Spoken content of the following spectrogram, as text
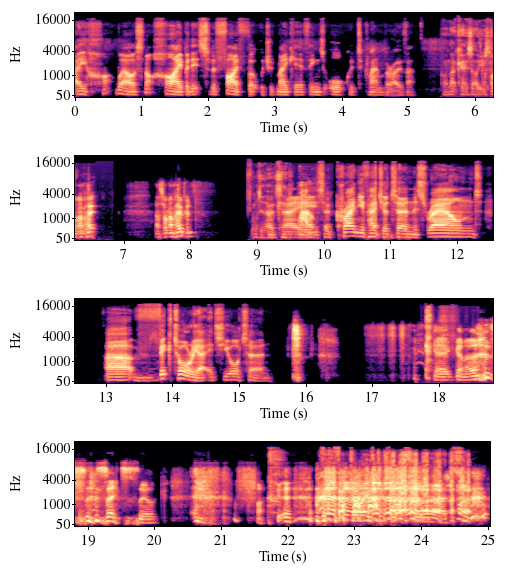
a hi- well, it's not high, but it's sort of five foot, which would make it things awkward to clamber over. Oh, in that case, I'll use That's the what I'm wall. ho- That's what I'm hoping. I'll do that. Okay, Wow. so Cran, you've had your turn this round. Uh, Victoria, it's your turn. Okay, gonna say to Silk. Fuck. Victoria's just lost words.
